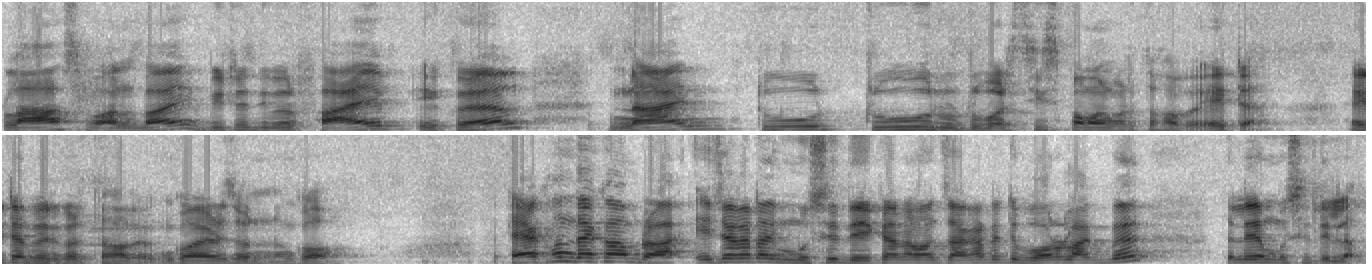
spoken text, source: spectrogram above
plus one by B to the power five equal nine to two root over six প্রমাণ করতে হবে এটা। এটা বের করতে হবে গ এর জন্য গ। এখন দেখো আমরা এই জায়গাটায় মুছে দিই কারণ আমার জায়গাটা একটু বড় লাগবে। তাহলে এটা মুছে দিলাম।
